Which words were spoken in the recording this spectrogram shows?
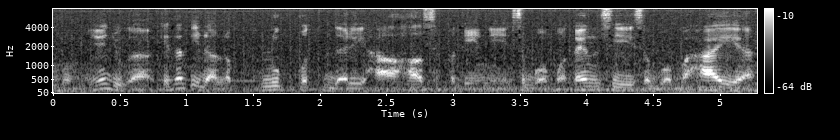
umumnya juga kita tidak luput dari hal-hal seperti ini. Sebuah potensi sebuah bahaya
